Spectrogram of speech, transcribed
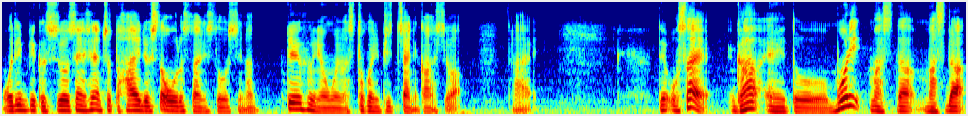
オリンピック出場選手にはちょっと配慮したオールスターにしてほしいなっていうふうに思います。特にピッチャーに関しては。はい。で、抑えが、えっ、ー、と、森、増田、増田、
